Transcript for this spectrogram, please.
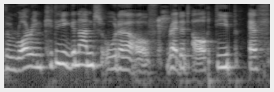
The Roaring Kitty genannt oder auf Reddit auch Deep F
